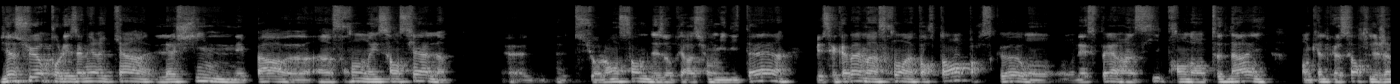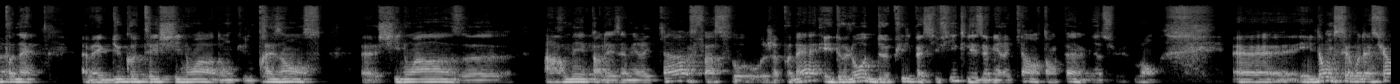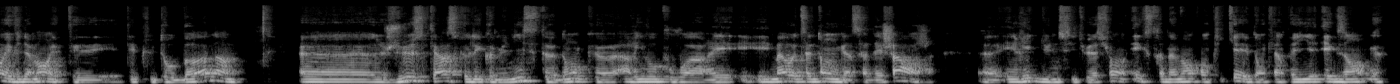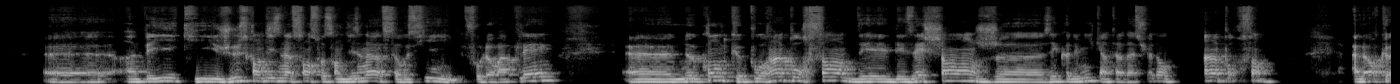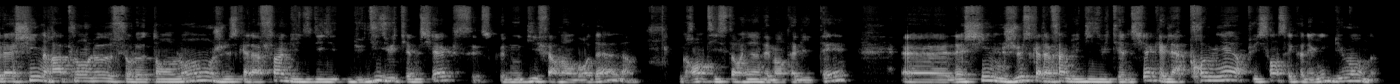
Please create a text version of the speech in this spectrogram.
bien sûr, pour les Américains, la Chine n'est pas un front essentiel sur l'ensemble des opérations militaires, mais c'est quand même un front important parce que on, espère ainsi prendre en tenaille, en quelque sorte, les Japonais, avec du côté chinois donc une présence euh, chinoise euh, armée par les Américains face aux, Japonais, et de l'autre, depuis le Pacifique, les Américains en tant que tels, bien sûr. Bon, et donc ces relations évidemment étaient plutôt bonnes. Euh, jusqu'à ce que les communistes donc euh, arrivent au pouvoir. Et, Mao Tse-tung, à sa décharge, euh, hérite d'une situation extrêmement compliquée. Donc un pays exsangue, un pays qui jusqu'en 1979, ça aussi il faut le rappeler, ne compte que pour 1% des, des échanges économiques internationaux. 1% alors que la Chine, rappelons-le sur le temps long, jusqu'à la fin du XVIIIe siècle, c'est ce que nous dit Fernand Braudel, grand historien des mentalités, euh, la Chine, jusqu'à la fin du XVIIIe siècle, est la première puissance économique du monde.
